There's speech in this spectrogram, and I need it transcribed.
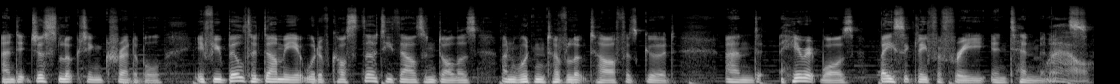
and it just looked incredible. If you built a dummy, it would have cost $30,000 and wouldn't have looked half as good. And here it was, basically for free in 10 minutes. Wow.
